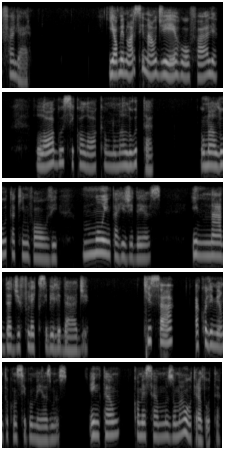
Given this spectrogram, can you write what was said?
falhar. E ao menor sinal de erro ou falha, logo se colocam numa luta. Uma luta que envolve muita rigidez e nada de flexibilidade. Quiçá acolhimento consigo mesmos. Então, começamos uma outra luta.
